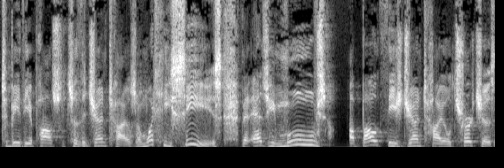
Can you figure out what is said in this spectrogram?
to be the apostle to the Gentiles. And what he sees, that as he moves about these Gentile churches,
